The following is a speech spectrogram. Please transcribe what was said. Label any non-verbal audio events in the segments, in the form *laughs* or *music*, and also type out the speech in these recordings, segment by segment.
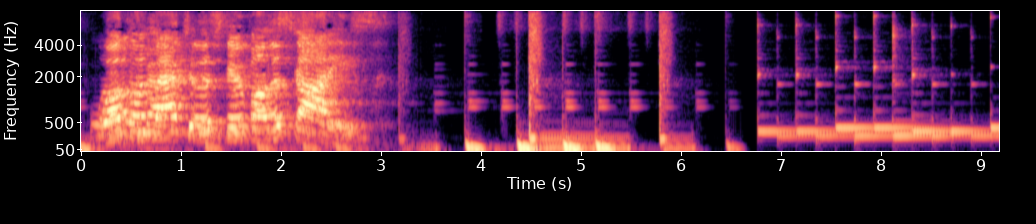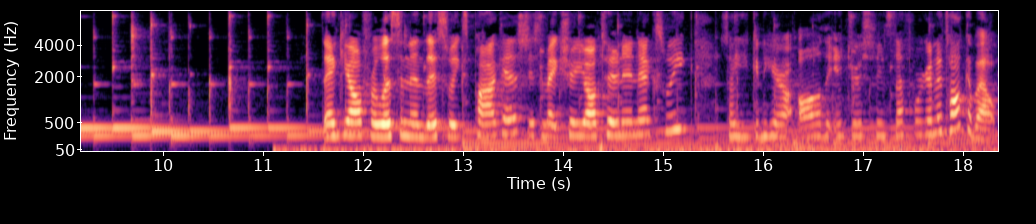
Welcome back to the Scoop on the Scotties. Thank y'all for listening to this week's podcast. Just make sure y'all tune in next week so you can hear all the interesting stuff we're going to talk about.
